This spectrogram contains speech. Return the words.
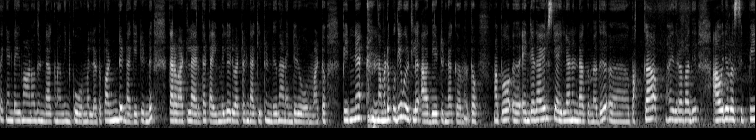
സെക്കൻഡ് ടൈം ആണോ ഇത് ഉണ്ടാക്കണമെന്ന് എനിക്ക് ഓർമ്മയില്ല കേട്ടോ. പണ്ട് ഉണ്ടാക്കിയിട്ടുണ്ട്. തറവാട്ടിലായിരുന്ന ടൈമിൽ ഒരു വട്ടം ഉണ്ടാക്കിയിട്ടുണ്ട് എന്നാണ് എന്റെ ഒരു ഓർമ്മ കേട്ടോ. പിന്നെ നമ്മുടെ പുതിയ വീട്ടിൽ ആദ്യമായിട്ട് ഉണ്ടാക്കുകയെന്ന് കേട്ടോ. അപ്പോൾ എന്റേതായ ഒരു സ്റ്റൈലിലാണ് ഉണ്ടാക്കുന്നത്. പക്ക ഹൈദരാബാദ് ആ ഒരു റെസിപ്പി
